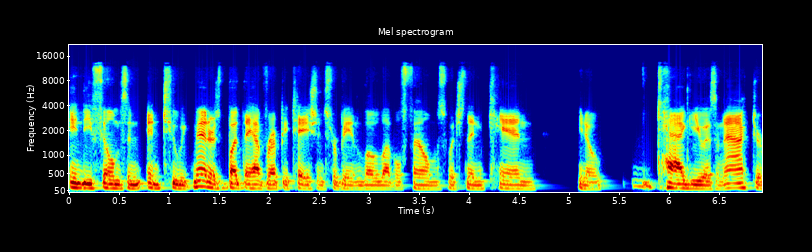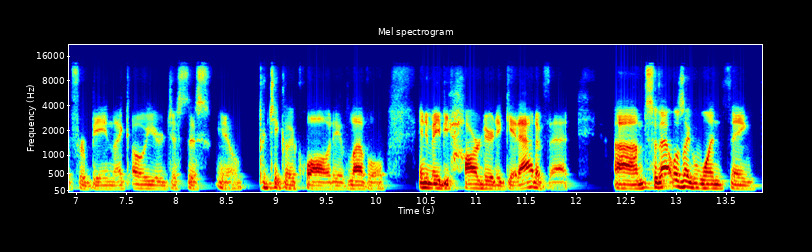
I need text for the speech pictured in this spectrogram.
indie films in, in two week manners, but they have reputations for being low level films, which then can you know tag you as an actor for being like, oh, you're just this you know particular quality of level, and it may be harder to get out of that. Um, so that was like one thing.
